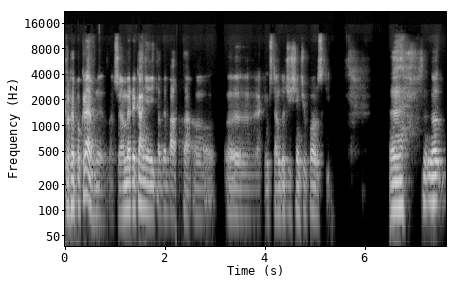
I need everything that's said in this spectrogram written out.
trochę pokrewny, znaczy Amerykanie i ta debata o jakimś tam dociśnięciu Polski. No,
